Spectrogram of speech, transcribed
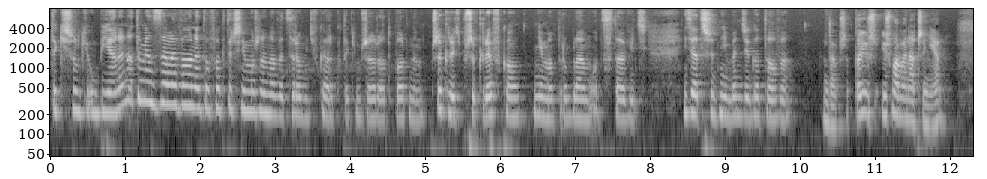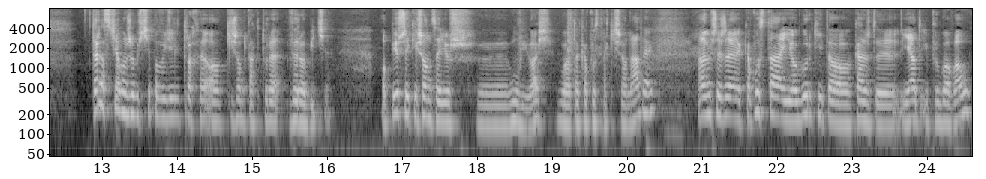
te kiszonki ubijane, natomiast zalewane to faktycznie można nawet zrobić w garku takim żaroodpornym. Przykryć przykrywką, nie ma problemu, odstawić i za trzy dni będzie gotowe. Dobrze, to już, już mamy naczynie. Teraz chciałbym, żebyście powiedzieli trochę o kiszonkach, które wy robicie. O pierwszej kiszonce już yy, mówiłaś, była to kapusta kiszona. Tak. Ale myślę, że kapusta i ogórki to każdy jadł i próbował.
